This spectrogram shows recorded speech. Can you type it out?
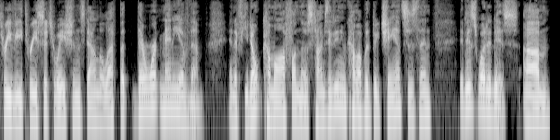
three v three situations down the left, but there weren't many of them. And if you don't come off on those times, they didn't even come up with big chances. Then it is what it is. Um,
